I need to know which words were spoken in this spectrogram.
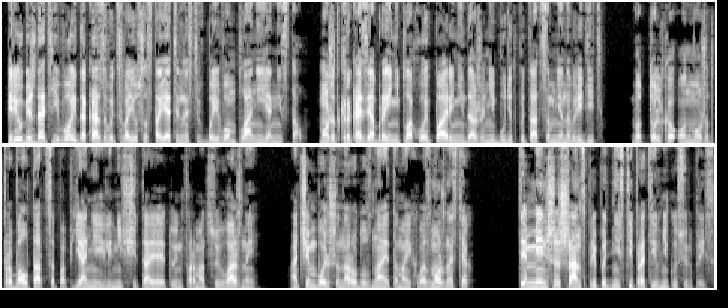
Переубеждать его и доказывать свою состоятельность в боевом плане я не стал. Может, крокозябра и неплохой парень, и даже не будет пытаться мне навредить. Вот только он может проболтаться по пьяни или не считая эту информацию важной. А чем больше народу знает о моих возможностях, тем меньше шанс преподнести противнику сюрприз.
